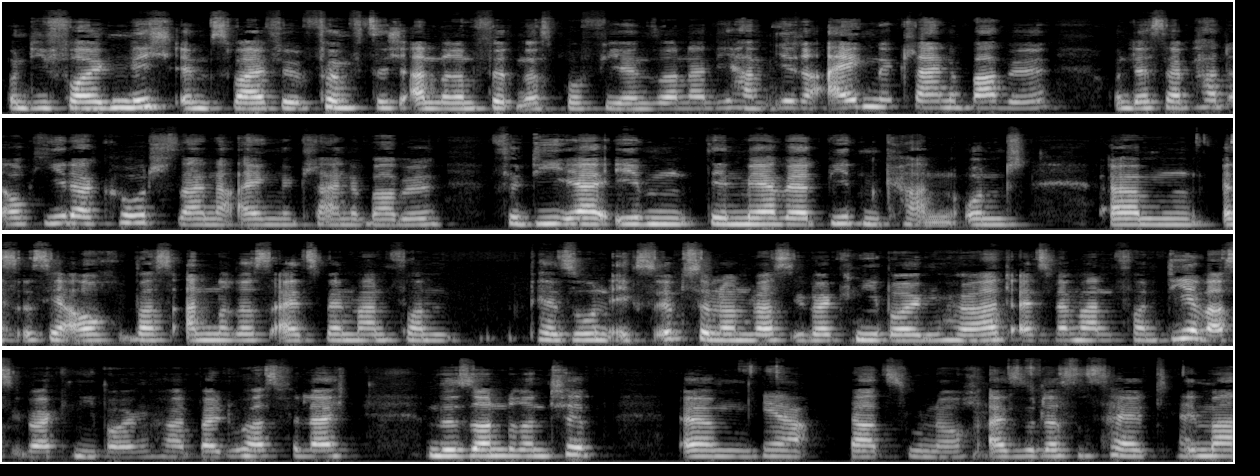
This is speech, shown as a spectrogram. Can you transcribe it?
und die folgen nicht im Zweifel 50 anderen Fitnessprofilen, sondern die haben ihre eigene kleine Bubble und deshalb hat auch jeder Coach seine eigene kleine Bubble, für die er eben den Mehrwert bieten kann. Und ähm, es ist ja auch was anderes, als wenn man von Person XY was über Kniebeugen hört, als wenn man von dir was über Kniebeugen hört, weil du hast vielleicht einen besonderen Tipp ähm, ja. dazu noch. Also das ist halt ja. immer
